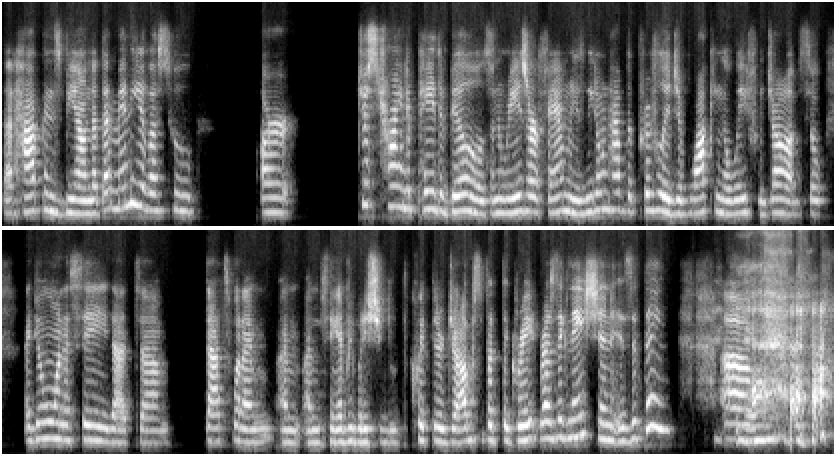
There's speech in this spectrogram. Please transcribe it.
that happens beyond that that many of us who are just trying to pay the bills and raise our families. We don't have the privilege of walking away from jobs. So I don't want to say that um, that's what I'm, I'm I'm saying. Everybody should quit their jobs, but the Great Resignation is a thing. Um, yeah.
